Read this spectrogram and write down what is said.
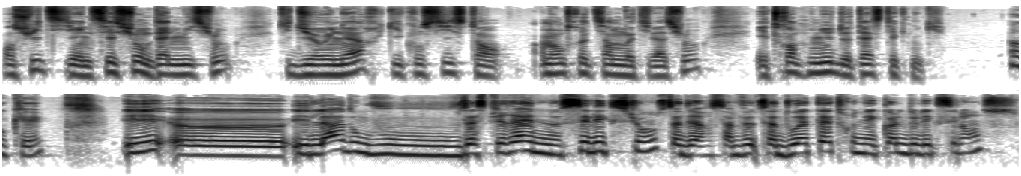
Ensuite, il y a une session d'admission qui dure une heure, qui consiste en un entretien de motivation et 30 minutes de test technique. Ok. Et, euh, et, là, donc, vous, aspirez à une sélection, c'est-à-dire ça, ça doit être une école de l'excellence?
